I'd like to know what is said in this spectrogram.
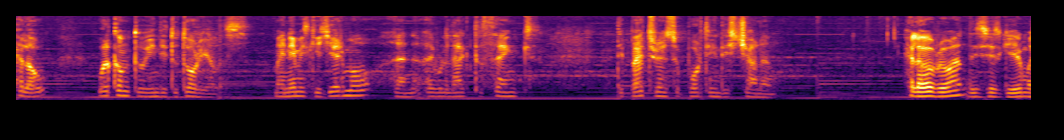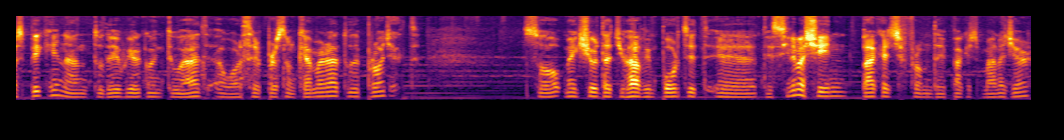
Hello, welcome to Indie Tutorials. My name is Guillermo and I would like to thank the patrons supporting this channel. Hello everyone, this is Guillermo speaking and today we are going to add our third person camera to the project. So make sure that you have imported uh, the Cinemachine package from the package manager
